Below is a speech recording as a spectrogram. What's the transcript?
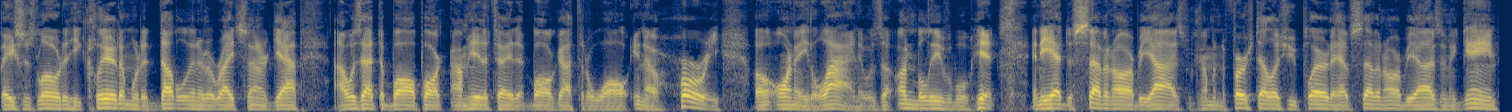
bases loaded. He cleared them with a double into the right center gap. I was at the ballpark. I'm here to tell you that ball got to the wall in a hurry uh, on a line. It was an unbelievable hit, and he had the seven RBIs, becoming the first LSU player to have seven RBIs in a game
